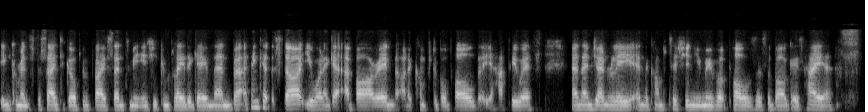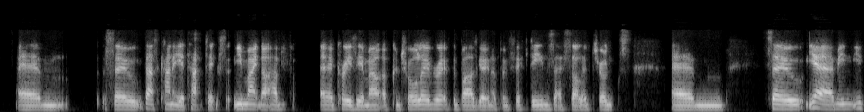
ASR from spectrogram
increments decide to go up in five centimeters, you can play the game then. But I think at the start, you want to get a bar in on a comfortable pole that you're happy with. And then generally in the competition, you move up poles as the bar goes higher. Um, so that's kind of your tactics. You might not have a crazy amount of control over it if the bar's going up in 15s, they're solid trunks. Um, so yeah, I mean, you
